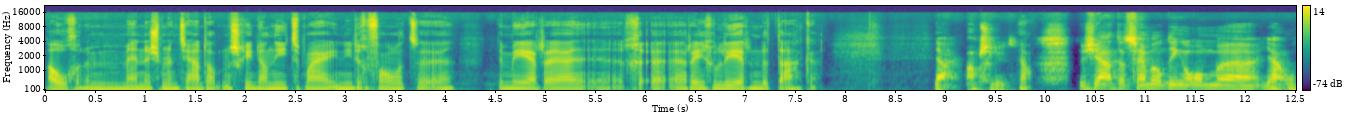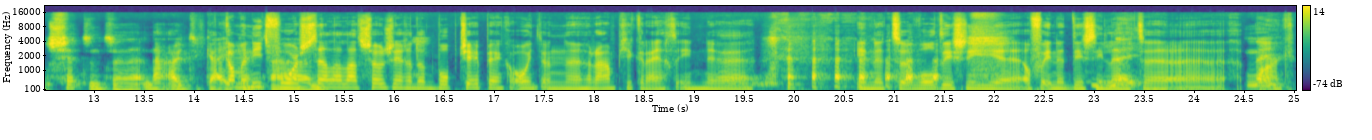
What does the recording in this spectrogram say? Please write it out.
hogere management, ja, dat misschien dan niet, maar in ieder geval het, uh, de meer regulerende taken. Ja, absoluut. Ja. Dus ja, dat zijn wel dingen om ja, ontzettend naar uit te kijken. Ik kan me niet um, voorstellen, laat zo zeggen, dat Bob Chapek ooit een raampje krijgt in, in het Walt Disney of in het Disneyland nee. park. Nee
